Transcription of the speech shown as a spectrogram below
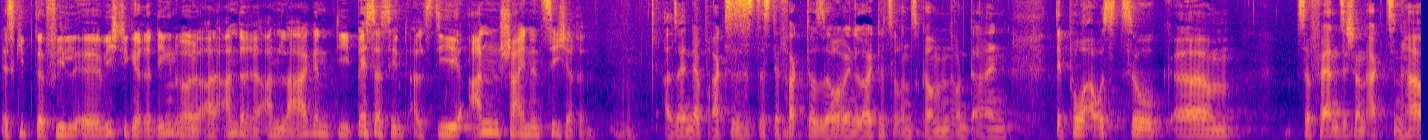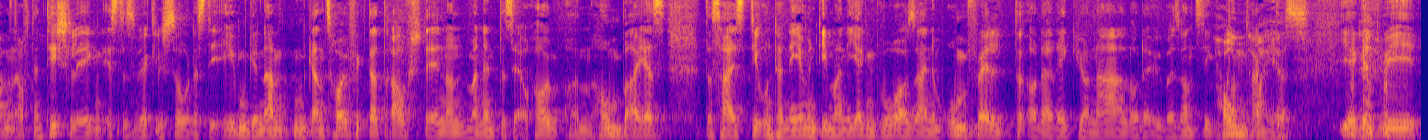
es gibt da viel äh, wichtigere Dinge oder andere Anlagen, die besser sind als die anscheinend sicheren? Also in der Praxis ist das de facto so, wenn Leute zu uns kommen und ein Depotauszug ähm, sofern sie schon Aktien haben, auf den Tisch legen, ist es wirklich so, dass die eben genannten ganz häufig da draufstehen und man nennt das ja auch ähm, Home Buyers. Das heißt, die Unternehmen, die man irgendwo aus seinem Umfeld oder regional oder über sonstige Home Kontakte Buyers. irgendwie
